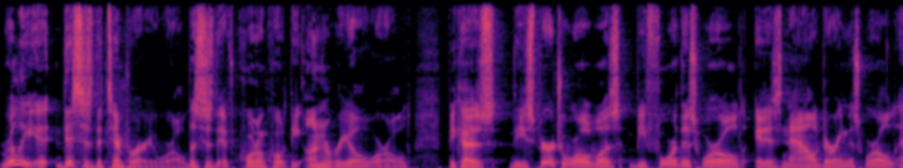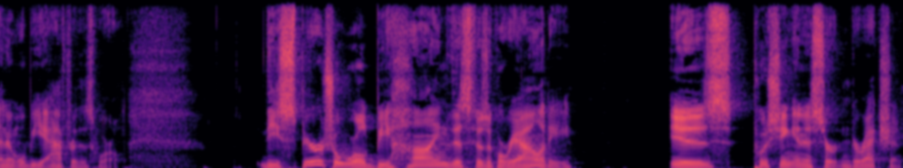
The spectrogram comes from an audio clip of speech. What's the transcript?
really, it, this is the temporary world. This is the, if quote unquote, the unreal world because the spiritual world was before this world, it is now during this world, and it will be after this world. The spiritual world behind this physical reality is pushing in a certain direction,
